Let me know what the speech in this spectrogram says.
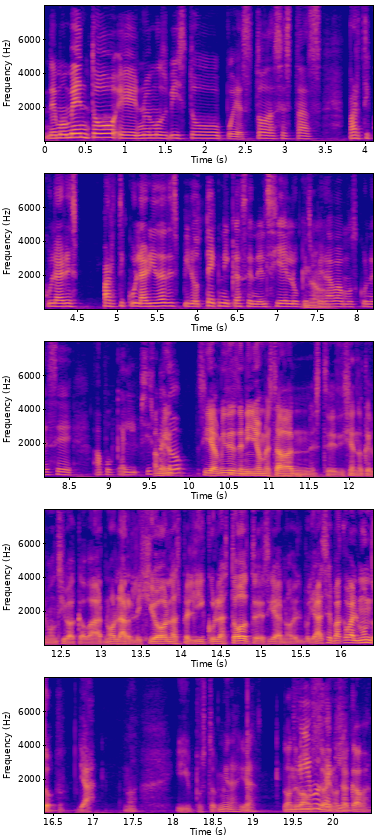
de momento eh, no hemos visto pues todas estas particulares particularidades pirotécnicas en el cielo que no. esperábamos con ese apocalipsis. A pero... mí, sí, a mí desde niño me estaban este, diciendo que el mundo se iba a acabar, ¿no? La religión, las películas, todo te decía, ¿no? El, ya se va a acabar el mundo, ya, ¿no? Y pues mira, ya ¿Dónde vamos? Todavía no se acaba.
